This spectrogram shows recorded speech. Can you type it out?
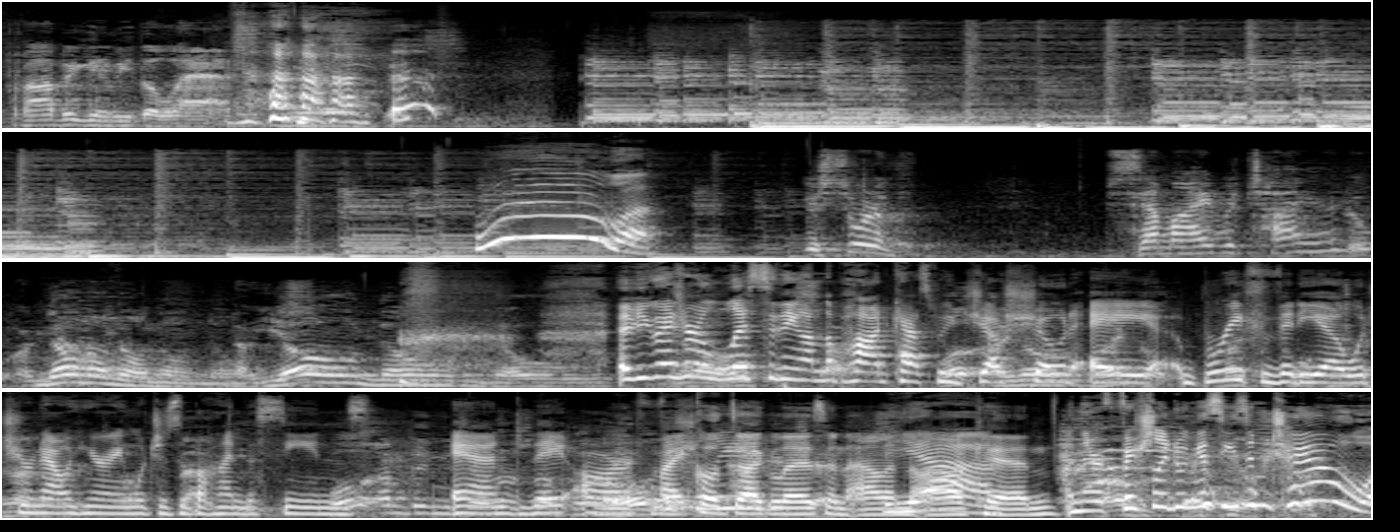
Probably gonna be the last. Woo! You're sort of semi-retired, or No, no, no, no, no, No, no, no, no. If you guys are listening on the podcast, we Well, just I know showed a Michael- brief Michael video, which you're now hearing, which is a behind the scenes, Well, I'm being and they are all- Michael Douglas and Alan yeah, Arkin. and they're officially doing a season two.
